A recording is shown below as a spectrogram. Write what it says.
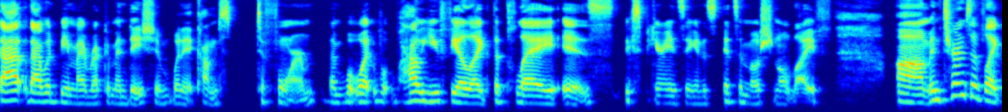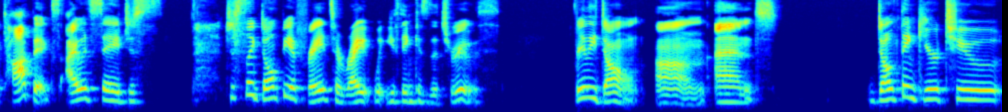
That that would be my recommendation when it comes to form and what, what how you feel like the play is experiencing its, its emotional life. Um, in terms of like topics, I would say just just like don't be afraid to write what you think is the truth. Really don't. Um, and don't think you're too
